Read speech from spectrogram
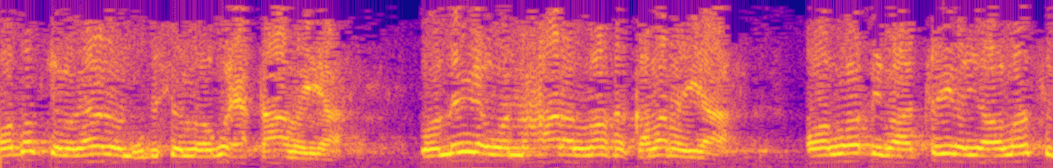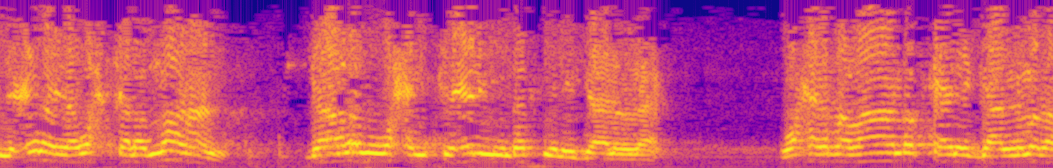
oo dadka magaalada muqdisho loogu ciqaabayaa oo leyla wa nahaaran loo qaqabanayaa oo loo dhibaataynaya oo loo silcinayaa wax kale maahan gaaladu waxay jecel yihiin dadka inay gaaloobaan. Waxay rabaan dadka inay gaalnimada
